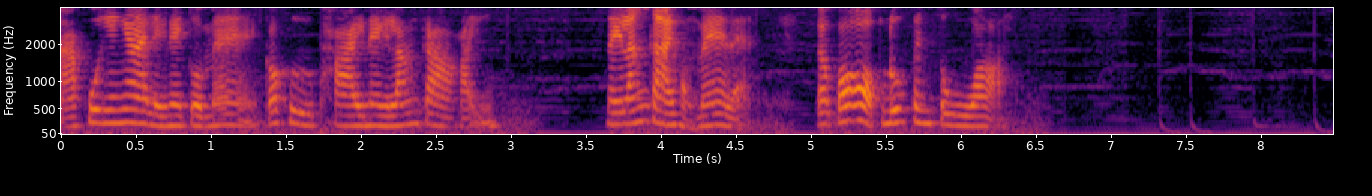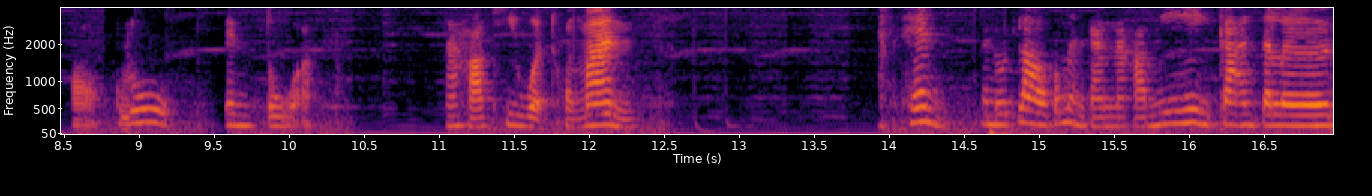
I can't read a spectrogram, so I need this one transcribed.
นะพูดง่ายๆเลยในตัวแม่ก็คือภายในร่างกาย ในร่างกายของแม่แหละ แล้วก็ออกลูกเป็นตัว ออกลูกเป็นตัวนะคะคีย์เวิร์ดของมัน เช่น มนุษย์เราก็เหมือนกันนะคะ มีการเจริญ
